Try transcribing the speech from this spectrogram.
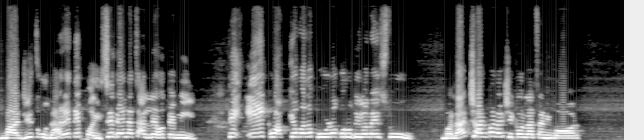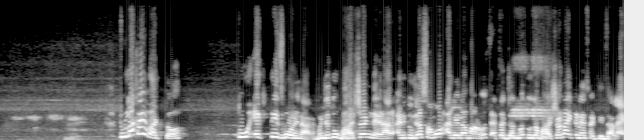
माझीच उधारे ते पैसे द्यायला चालले होते मी. ते एक वाक्य मला पूर्ण करू दिलं नाहीस तू. मला छानपणा शिकवलास आणि वर. तुला काय वाटतं? तू एकटीच बोलणार म्हणजे तू भाषण देणार आणि तुझ्या समोर आलेला माणूस त्याचा जन्म तुझं भाषण ऐकण्यासाठी झालाय?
